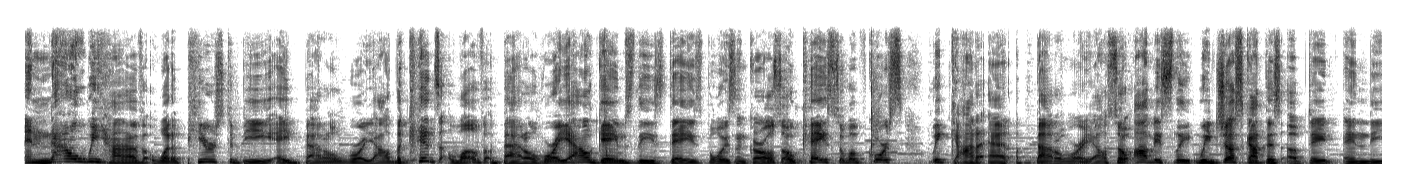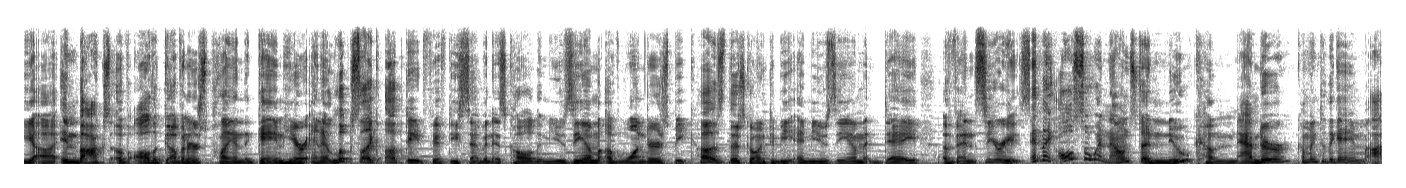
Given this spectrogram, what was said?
and now we have what appears to be a battle royale. The kids love battle royale games these days boys and girls. Okay so of course we gotta add a battle royale. So obviously we just got this update in the uh, inbox of all the governors playing the game here and it looks like update 57 is called Museum of Wonders because there's going to be a museum day event series. And they also announced a new commander coming to the game. Uh,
